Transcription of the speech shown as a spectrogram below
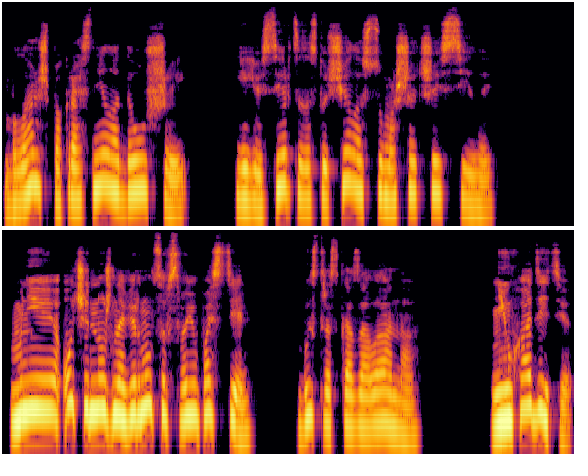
Бланш покраснела до ушей. Ее сердце застучало с сумасшедшей силой. «Мне очень нужно вернуться в свою постель», — быстро сказала она. Не уходите!»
